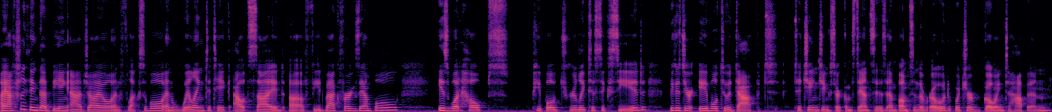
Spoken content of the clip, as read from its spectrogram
I actually think that being agile and flexible and willing to take outside uh, feedback, for example, is what helps people truly to succeed because you're able to adapt to changing circumstances and bumps in the road, which are going to happen.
